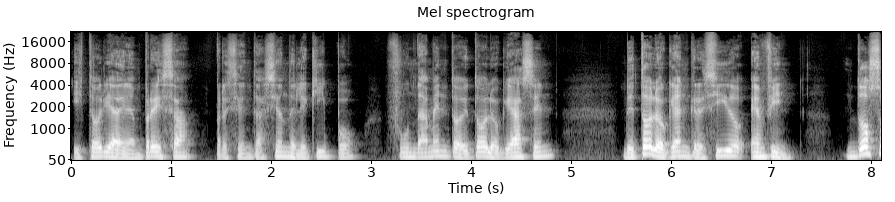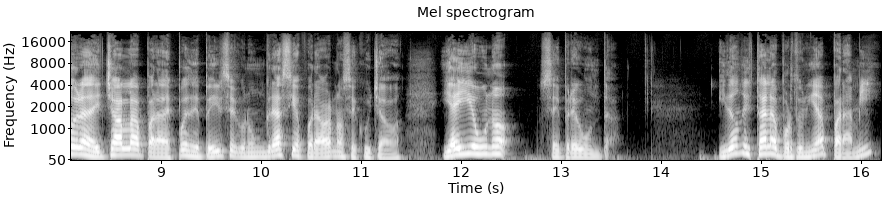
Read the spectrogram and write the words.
historia de la empresa, presentación del equipo, fundamento de todo lo que hacen, de todo lo que han crecido, en fin, dos horas de charla para después de pedirse con un gracias por habernos escuchado. Y ahí uno se pregunta, ¿Y dónde está la oportunidad para mí,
